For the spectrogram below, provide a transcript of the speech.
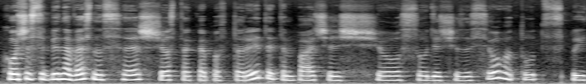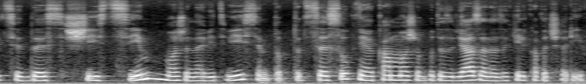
хочу собі навесну все щось таке повторити, тим паче, що, судячи з усього, тут спиці десь 6-7, може навіть 8. Тобто це сукня, яка може бути зв'язана за кілька вечорів.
